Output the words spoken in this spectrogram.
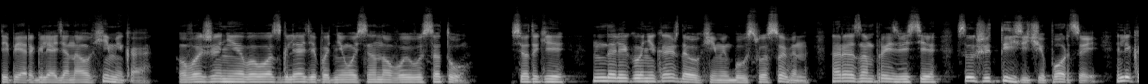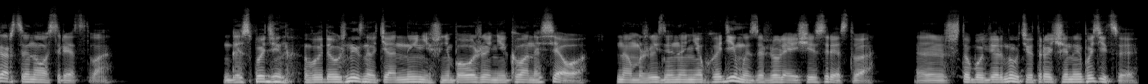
Теперь, глядя на алхимика, уважение в его взгляде поднялось на новую высоту. Все-таки далеко не каждый алхимик был способен разом произвести свыше тысячи порций лекарственного средства. «Господин, вы должны знать о нынешнем положении клана Сяо. Нам жизненно необходимы заживляющие средства, э, чтобы вернуть утраченные позиции.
